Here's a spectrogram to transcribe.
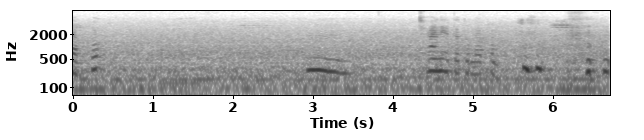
दाखव. छान येतं तुला पण.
